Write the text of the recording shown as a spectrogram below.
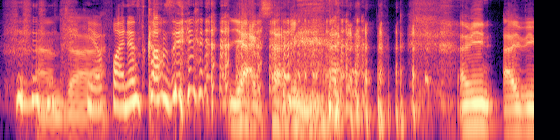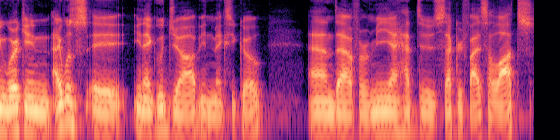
and uh, yeah, finance comes in. yeah, exactly. I mean, I've been working. I was uh, in a good job in Mexico, and uh, for me, I had to sacrifice a lot.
